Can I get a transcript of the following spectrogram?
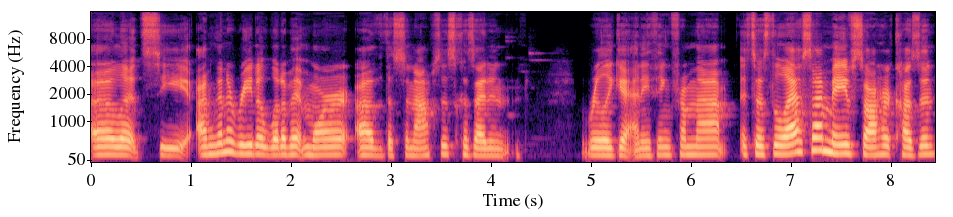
let's see, I'm going to read a little bit more of the synopsis because I didn't really get anything from that. It says the last time Maeve saw her cousin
